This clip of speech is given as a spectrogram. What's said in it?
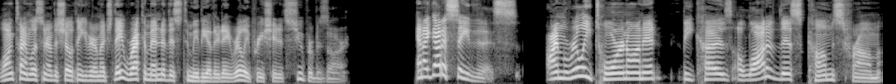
Longtime listener of the show thank you very much. They recommended this to me the other day. Really appreciate it. Super bizarre. And i gotta say this. I'm really torn on it because a lot of this comes from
